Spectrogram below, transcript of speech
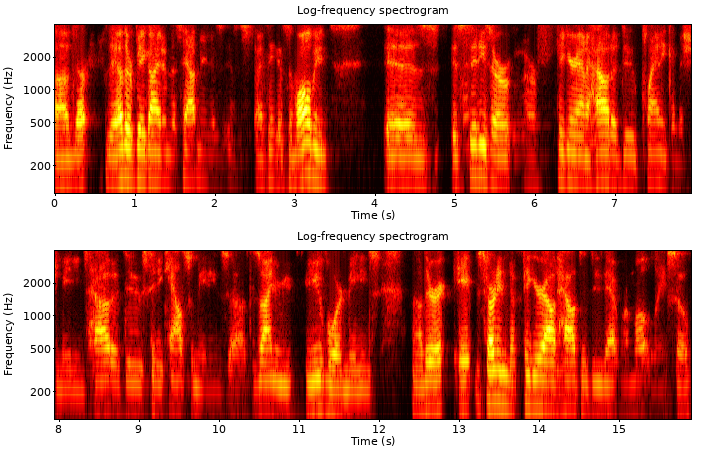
Uh, the the other big item that's happening is, is I think it's evolving is is cities are are figuring out how to do planning commission meetings, how to do city council meetings, uh, design review board meetings. Uh, they're starting to figure out how to do that remotely. So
